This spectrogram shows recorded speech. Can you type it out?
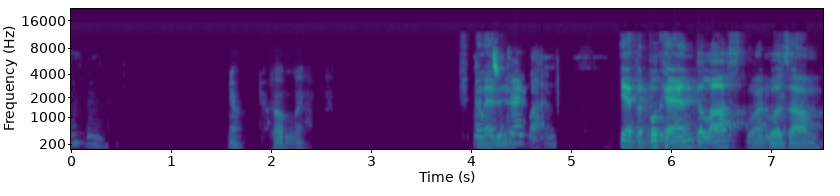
Mm-hmm. Yeah, totally. That was then, a good one. Yeah, the bookend, the last one was um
